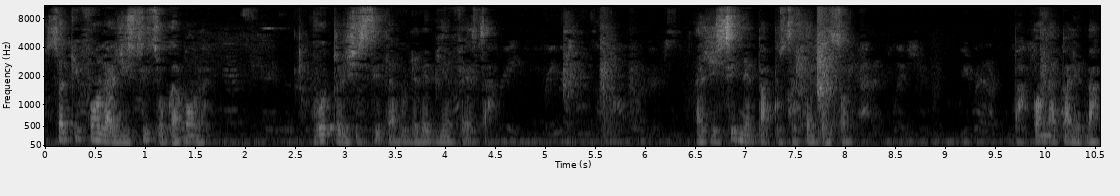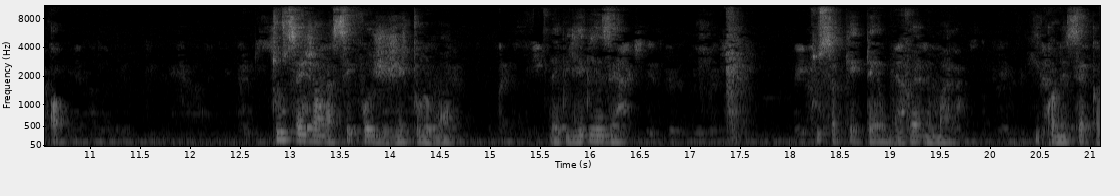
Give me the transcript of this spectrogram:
Ceux qui font la justice au Gabon, là, votre justice, là, vous devez bien faire ça. La justice n'est pas pour certaines personnes. Par contre, on n'a pas les backups. Tous ces gens-là, s'il faut juger tout le monde, les Bilibinzés, tous ceux qui étaient au gouvernement, là, qui connaissaient que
